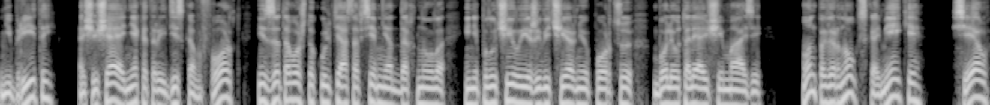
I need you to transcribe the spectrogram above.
Небритый, ощущая некоторый дискомфорт из-за того, что культя совсем не отдохнула и не получила ежевечернюю порцию более утоляющей мази, он повернул к скамейке, сел,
